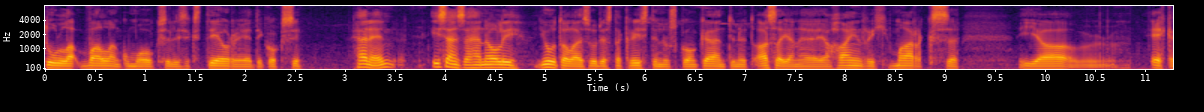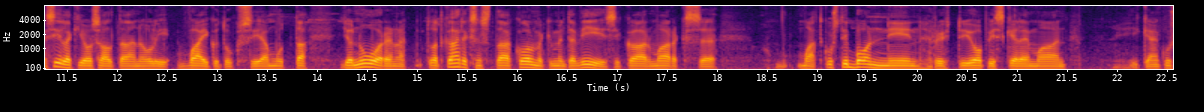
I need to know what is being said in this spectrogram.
tulla vallankumoukselliseksi teoreetikoksi. Hänen isänsä hän oli juutalaisuudesta kristinuskoon kääntynyt asajana ja Heinrich Marx. Ja ehkä silläkin osaltaan oli vaikutuksia, mutta jo nuorena 1835 Karl Marx matkusti Bonniin, ryhtyi opiskelemaan ikään kuin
